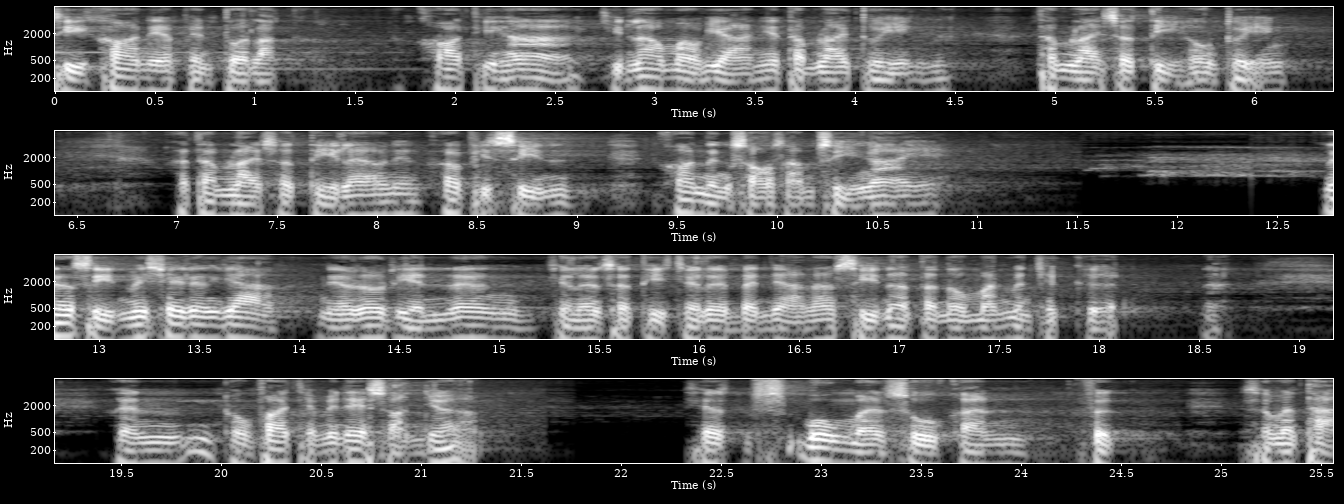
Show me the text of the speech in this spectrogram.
สี่ข้อนี้เป็นตัวหลัก ข้อที่ห้ากินเหล้าเมายาเนี่ยทำลายตัวเองทำลายสติของตัวเองถ้าทำลายสติแล้วเนี่ยก็ผิดศีลข้อหนึ่งสองสามสี่ง่าย เรื่องศีลไม่ใช่เรื่องยากเนี่ยเราเรียนเรื่องเจริญสติเจริญปัญญาแล้วศีลอัตโนมัติมันจะเกิด งั้นหลวงพ่อจะไม่ได้สอนเยอะ จะมุ่งมาสู่การฝึกสมถะ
